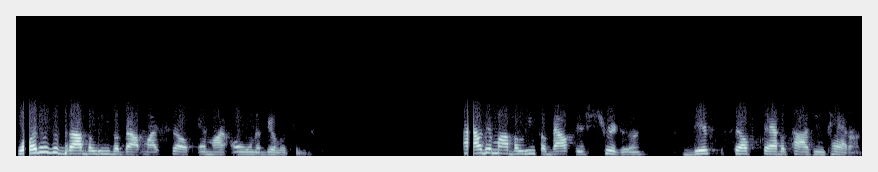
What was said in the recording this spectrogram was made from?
What is it that I believe about myself and my own abilities? How did my belief about this trigger this self sabotaging pattern?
